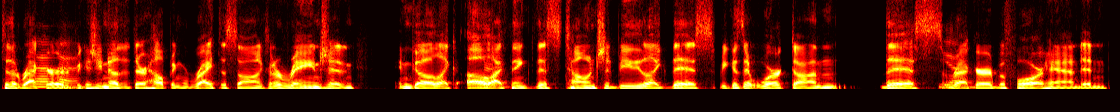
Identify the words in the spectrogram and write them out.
to the record Yeah. because you know that they're helping write the songs and arrange it and, and go like oh i think this tone should be like this because it worked on this Yeah. record beforehand and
